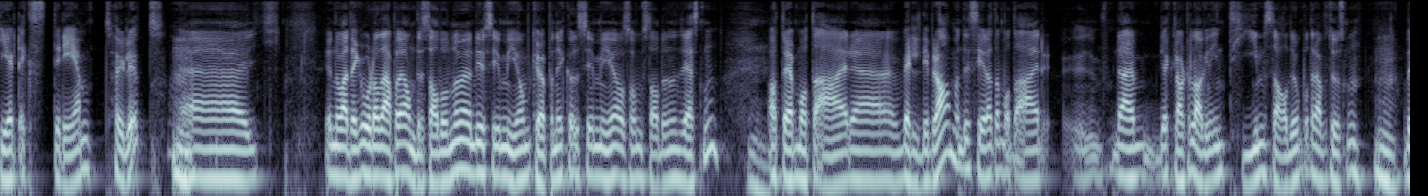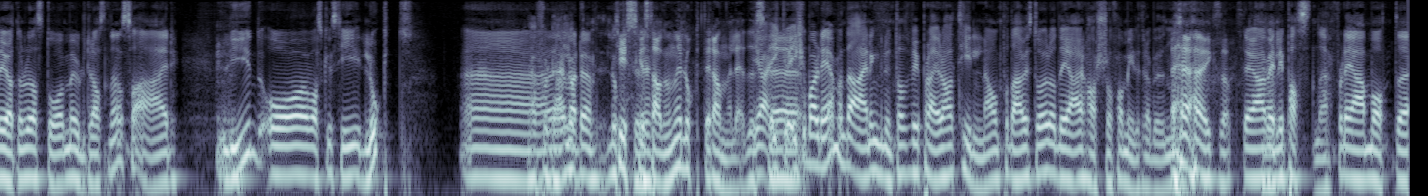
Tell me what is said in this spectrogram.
helt ekstremt høylytt. Mm. Eh, nå vet jeg ikke hvordan det er på de andre stadionene, men de sier mye om Köpenick og de sier mye også om stadionet Dresden. Mm. At det på en måte er uh, veldig bra, men de sier at det på en måte er, det er De har klart å lage en intim stadion på 30 000. Mm. Det gjør at når du da står med ultrasene, så er lyd og hva skal vi si, lukt Uh, ja, for det luk, Tyske stadioner lukter annerledes. Ja, ikke, ikke, bare det, men det er en grunn til at vi pleier å ha tilnavn på der vi står, og det er hasj- og familietribunen. ja, det er veldig passende, for det er måte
